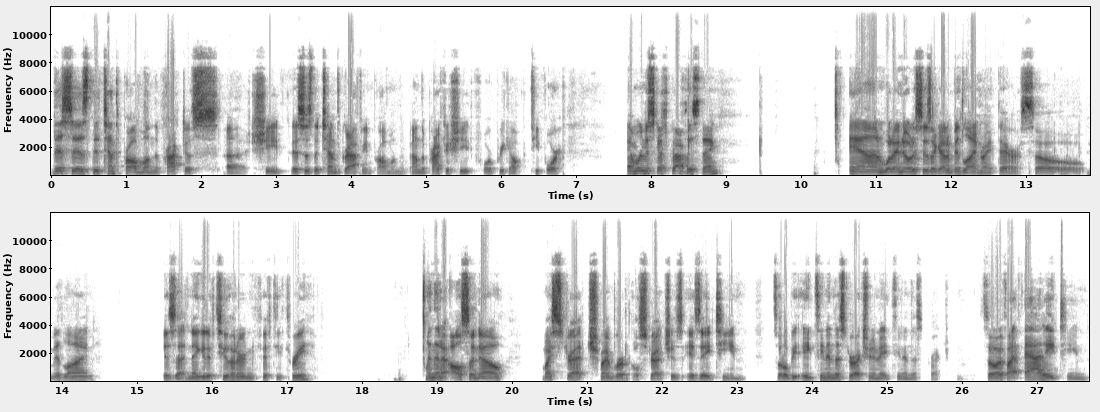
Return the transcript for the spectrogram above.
this is the 10th problem on the practice uh, sheet. This is the 10th graphing problem on the, on the practice sheet for pre-calc T4. And we're going to sketch graph this thing. And what I notice is I got a midline right there. So midline is at negative 253. And then I also know my stretch, my vertical stretch is, is 18. So it'll be 18 in this direction and 18 in this direction. So if I add 18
